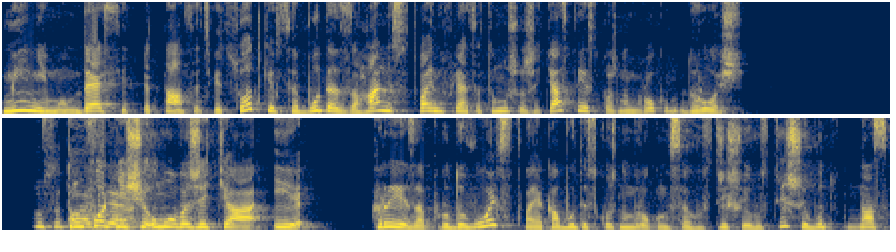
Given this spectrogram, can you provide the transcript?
мінімум 10-15% це буде загальна світова інфляція, тому що життя стає з кожним роком дорожче Ну, ситуація- комфортніші умови життя і криза продовольства, яка буде з кожним роком все гострішою і гострішою, будуть у нас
